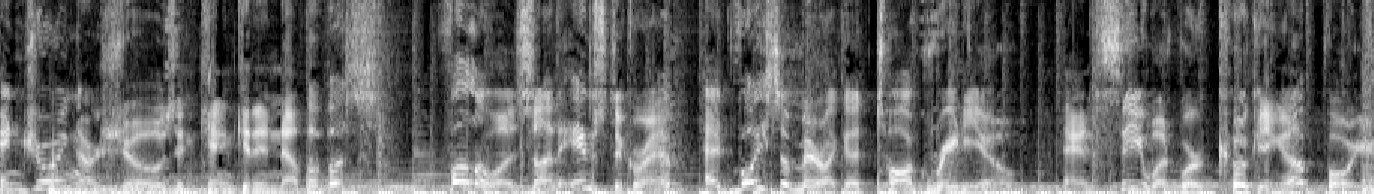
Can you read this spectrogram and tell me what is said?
Enjoying our shows and can't get enough of us? Follow us on Instagram at Voice America Talk Radio and see what we're cooking up for you.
